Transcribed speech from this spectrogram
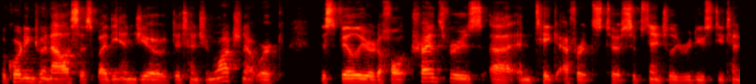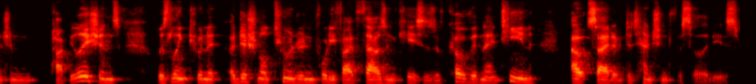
according to analysis by the NGO Detention Watch Network, this failure to halt transfers uh, and take efforts to substantially reduce detention populations was linked to an additional 245,000 cases of COVID 19 outside of detention facilities.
